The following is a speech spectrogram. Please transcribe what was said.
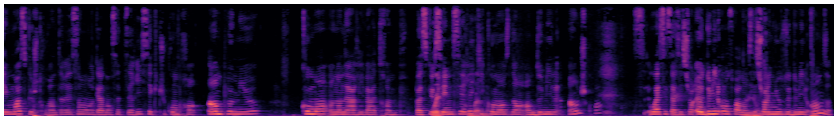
Et moi, ce que je trouve intéressant en regardant cette série, c'est que tu comprends un peu mieux comment on en est arrivé à Trump. Parce que Oui, c'est une série qui commence dans, en 2001, je crois. Ouais, c'est ça, c'est sur... euh, 2011, pardon, c'est 2011. sur les news de 2011.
